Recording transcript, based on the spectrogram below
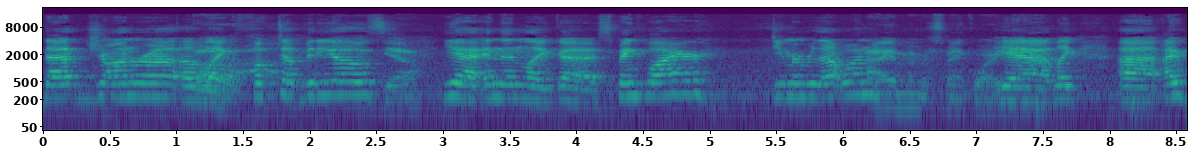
That genre of like Oh. fucked up videos. Yeah. Yeah, and then like uh, Spank Wire. Do you remember that one? I remember Spank Wire. yeah, like uh, I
